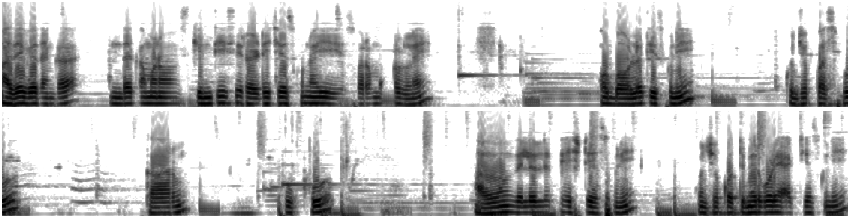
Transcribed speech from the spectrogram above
అదే విధంగా ఇందాక మనం స్కిన్ తీసి రెడీ చేసుకున్న ఈ స్వర ముక్కల్ని ఒక బౌల్లో తీసుకుని కొంచెం పసుపు కారం ఉప్పు అల్లం వెల్లుల్లి పేస్ట్ వేసుకుని కొంచెం కొత్తిమీర కూడా యాడ్ చేసుకుని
